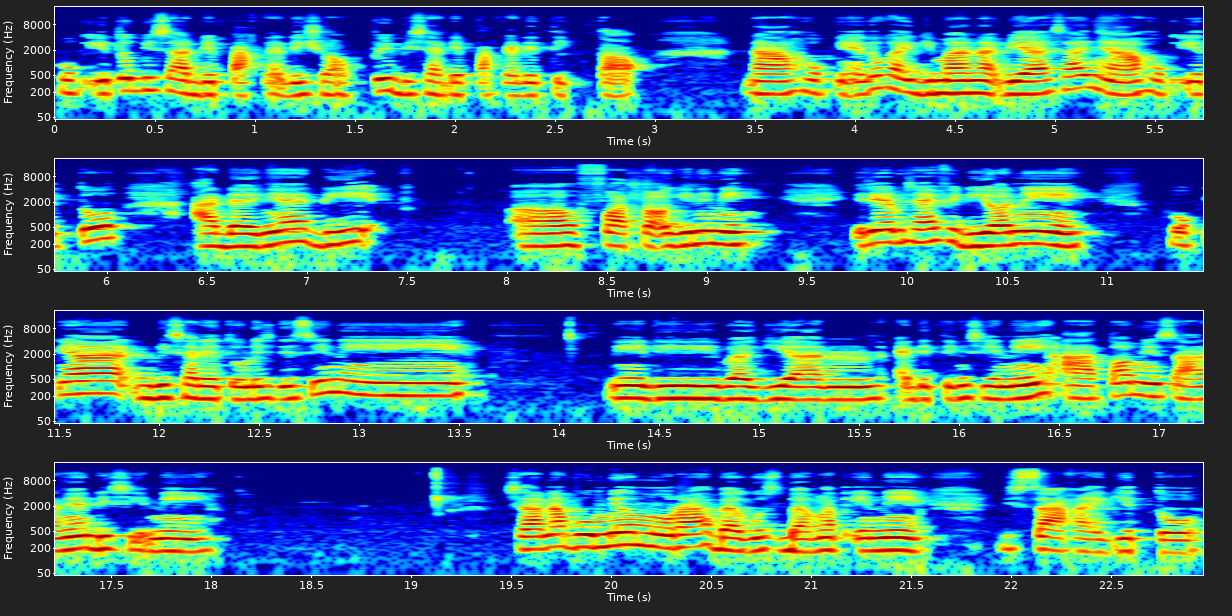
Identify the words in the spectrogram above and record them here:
Hook itu bisa dipakai di Shopee, bisa dipakai di TikTok. Nah, hooknya itu kayak gimana? Biasanya hook itu adanya di uh, foto gini nih. Jadi misalnya video nih, hooknya bisa ditulis di sini nih di bagian editing sini atau misalnya di sini celana bumil murah bagus banget ini bisa kayak gitu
